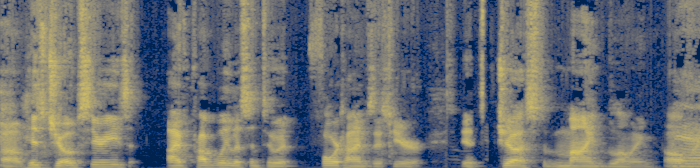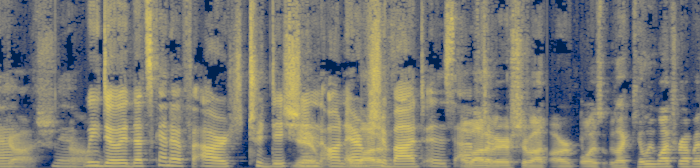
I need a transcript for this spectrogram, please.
Um, his Job series, I've probably listened to it four times this year. It's just mind blowing. Oh my gosh. Yeah, Um, we do it. That's kind of our tradition Yeah, on a Erev of- Shabbat. Is a lot of Erev Shabbat, our boys will be like, "Can we watch Rabbi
